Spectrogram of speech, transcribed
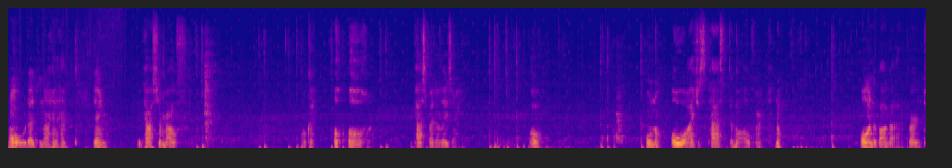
Oh, that did not hit him. Dang. It passed your mouth. Okay. Oh, oh. It passed by the laser. Oh. Oh no. Oh, I just passed the ball over. No. Oh, and the ball got burned.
